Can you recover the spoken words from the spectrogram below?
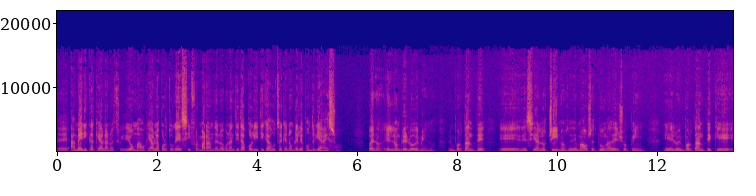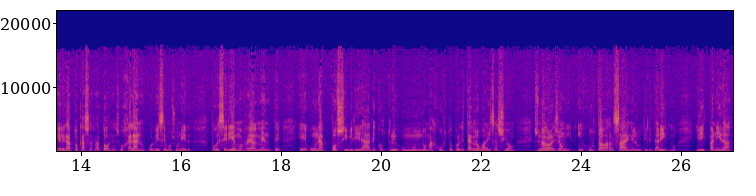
eh, América que habla nuestro idioma o que habla portugués, si formaran de nuevo una entidad política, ¿usted qué nombre le pondría a eso? Bueno, el nombre es lo de menos. Lo importante, eh, decían los chinos, desde Mao Zedong a Deng Xiaoping, eh, lo importante que el gato caza ratones. Ojalá nos volviésemos a unir, porque seríamos realmente eh, una posibilidad de construir un mundo más justo, porque esta globalización es una globalización injusta basada en el utilitarismo, y la hispanidad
